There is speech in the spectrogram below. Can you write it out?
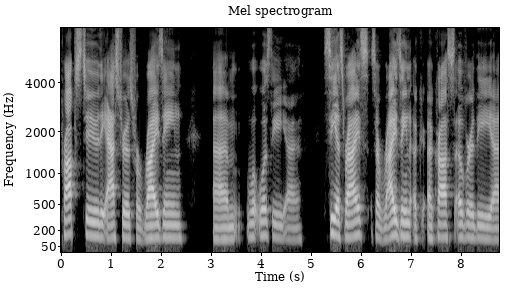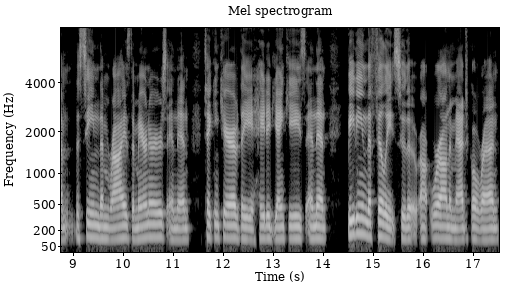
props to the Astros for rising. Um, what was the uh, see us rise? So rising ac- across over the um, the seeing them rise, the Mariners, and then taking care of the hated Yankees, and then beating the Phillies, who the, uh, were on a magical run.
